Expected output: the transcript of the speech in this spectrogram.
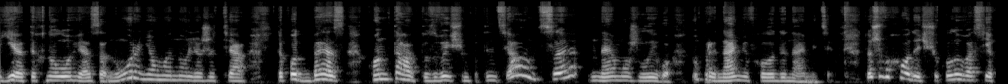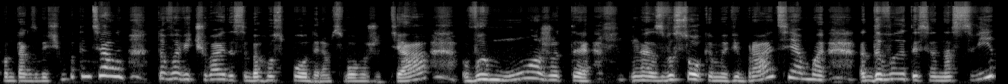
є технологія занурення в минуле життя. Так от без контакту з вищим потенціалом це неможливо. Ну, принаймні в холодинаміці. Тож виходить, що коли у вас є контакт з вищим потенціалом, то ви відчуваєте себе господарем свого життя, ви можете е, з високими вібраціями дивитися на світ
